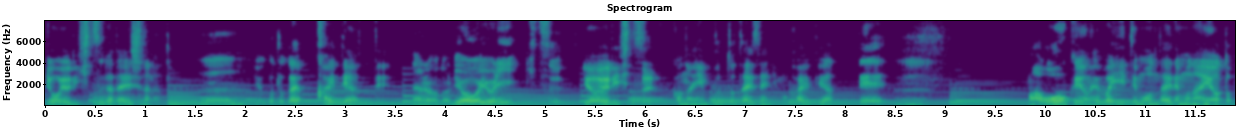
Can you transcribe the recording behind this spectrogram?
量より質が大事だなと。ういうことがやっぱ書いてあって。んなるほど。量より質。量より質。このインプット大全にも書いてあって。うん。まあ多く読めばいいって問題でもないよと。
